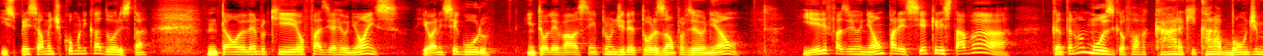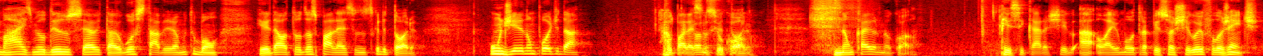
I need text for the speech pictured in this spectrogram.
Especialmente comunicadores, tá? Então eu lembro que eu fazia reuniões e eu era inseguro. Então eu levava sempre um diretorzão para fazer reunião e ele fazia reunião, parecia que ele estava cantando uma música. Eu falava, cara, que cara bom demais, meu Deus do céu e tal. Eu gostava, ele era muito bom. Ele dava todas as palestras no escritório. Um dia ele não pôde dar a palestra no seu escritório. Não caiu no meu colo. Esse cara chegou. Aí uma outra pessoa chegou e falou: gente,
